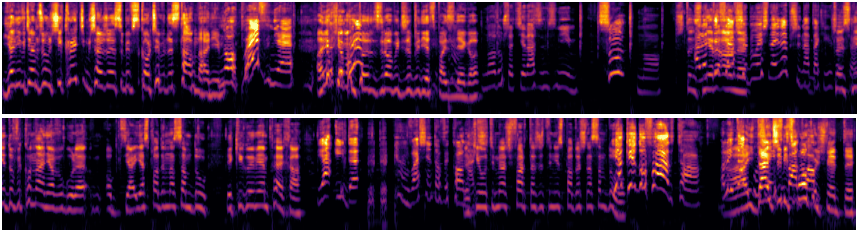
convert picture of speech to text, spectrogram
Ja nie wiedziałem, że on się kręci. Myślałem, że sobie wskoczę i będę stał na nim. No pewnie! A jak ja mam to zrobić, żeby nie spać z niego? No ruszać się razem z nim. Co? No. Czy to jest Ale ty nierealne? zawsze byłeś najlepszy na takich To rzeczach. jest nie do wykonania w ogóle opcja. Ja spadłem na sam dół. Jakiego ja miałem pecha. Ja idę właśnie to wykonać. Jakiego ty miałaś farta, że ty nie spadłaś na sam dół. Jakiego farta? Ale i tak A i później dajcie mi spadłam. spokój, święty.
